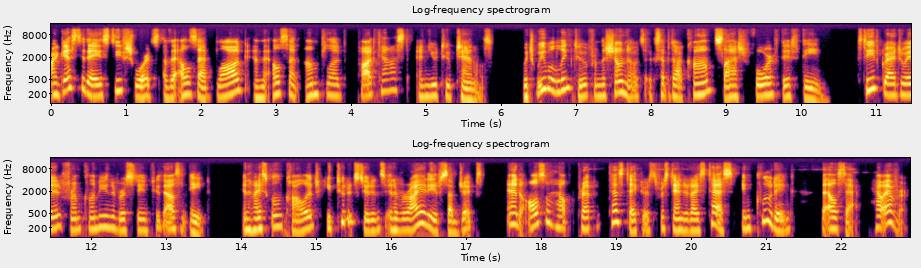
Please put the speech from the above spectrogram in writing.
Our guest today is Steve Schwartz of the LSAT blog and the LSAT Unplugged podcast and YouTube channels, which we will link to from the show notes at accepted.com slash 415. Steve graduated from Columbia University in 2008. In high school and college, he tutored students in a variety of subjects and also helped prep test takers for standardized tests, including the LSAT. However,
